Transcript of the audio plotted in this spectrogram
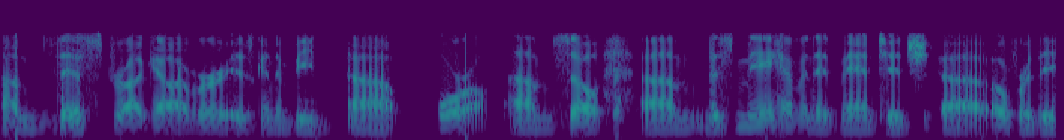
Um, this drug, however, is going to be uh, oral. Um, so um, this may have an advantage uh, over the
